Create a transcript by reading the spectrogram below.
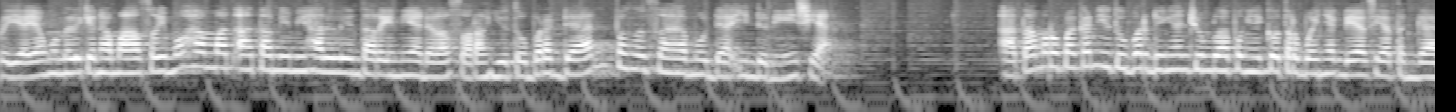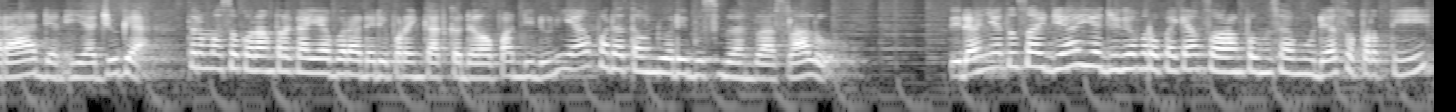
Pria yang memiliki nama asli Muhammad Atta Mimi Halilintar ini adalah seorang YouTuber dan pengusaha muda Indonesia. Atta merupakan YouTuber dengan jumlah pengikut terbanyak di Asia Tenggara dan ia juga termasuk orang terkaya berada di peringkat ke-8 di dunia pada tahun 2019 lalu. Tidak hanya itu saja, ia juga merupakan seorang pengusaha muda seperti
